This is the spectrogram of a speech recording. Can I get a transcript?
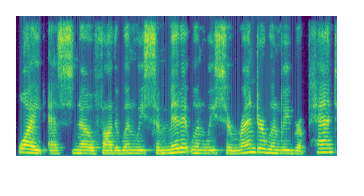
white as snow, Father. When we submit it, when we surrender, when we repent,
